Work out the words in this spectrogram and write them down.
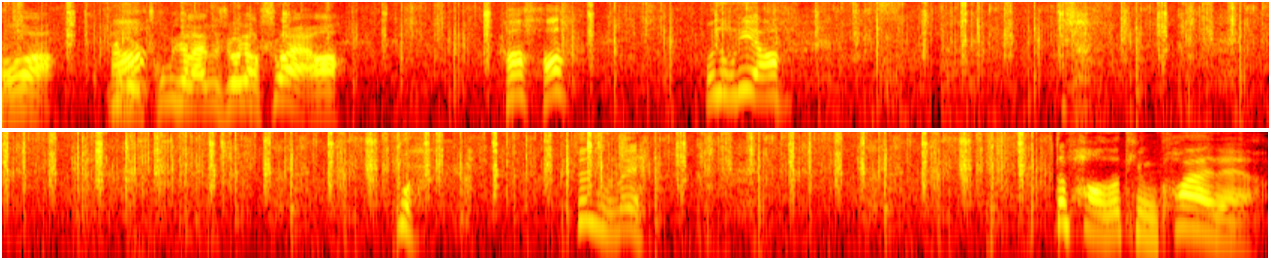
萌啊，一会儿冲下来的时候要帅啊！好好，我努力啊！哇，真挺累。他跑的挺快的呀。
